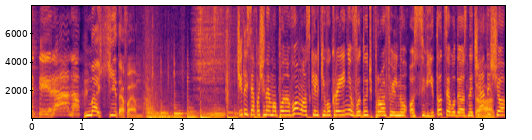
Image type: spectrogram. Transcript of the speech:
Happy ранок на Ем. Хіт FM. Вчитися почнемо по-новому, оскільки в Україні введуть профільну освіту. Це буде означати, Так. що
